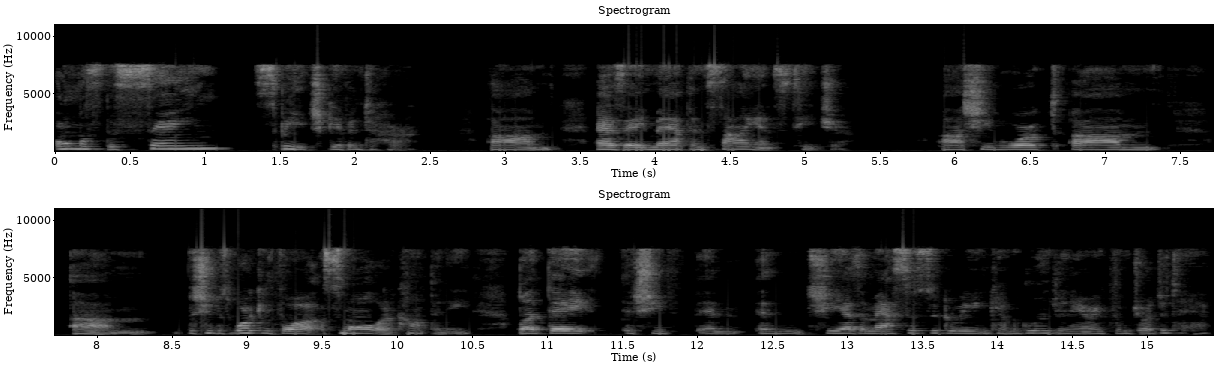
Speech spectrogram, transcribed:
almost the same speech given to her um, as a math and science teacher. Uh, she worked. Um, um, she was working for a smaller company, but they she and and she has a master's degree in chemical engineering from Georgia Tech.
